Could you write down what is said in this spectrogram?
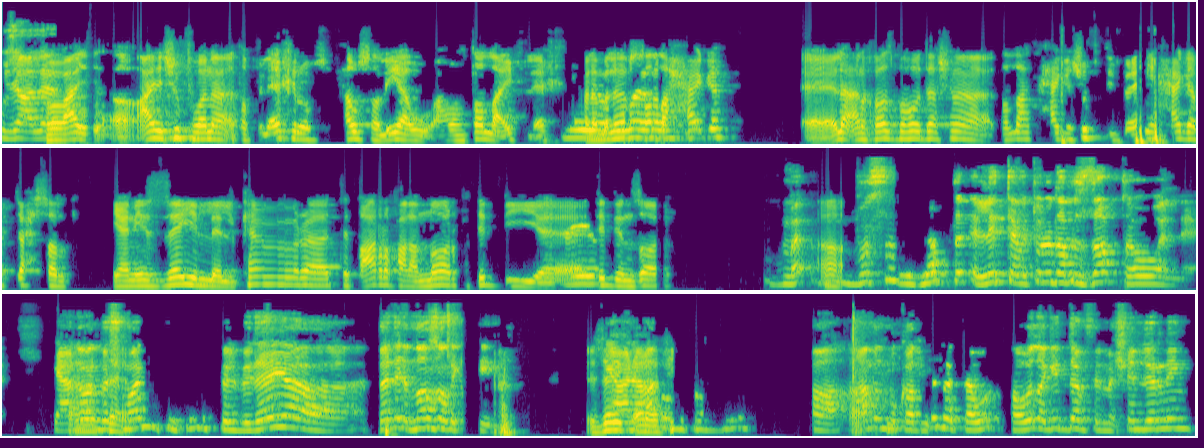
وزعلان عايز آه، عايز يشوف هو أنا طب في الآخر هوصل إيه أو هطلع إيه في الآخر؟ فلما أنا أطلع حاجة آه لا أنا خلاص بقى هو ده عشان أنا طلعت حاجة. شفت بعيني حاجة بتحصل؟ يعني إزاي ال- الكاميرا تتعرف على النار فتدي آه أيوه. تدي انذار؟ آه. بص بالظبط اللي أنت بتقوله ده بالظبط هو اللي يعني هو الباشمهندس في البداية بادئ نظري كتير. لذلك يعني أنا في آه عامل مقدمة طو- طويلة جدا في ال machine learning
